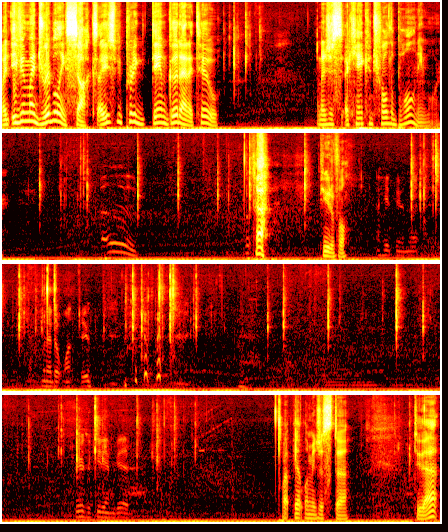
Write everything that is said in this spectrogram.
My even my dribbling sucks. I used to be pretty damn good at it too. And I just I can't control the ball anymore. Oh. Ha! Beautiful. I hate doing that. When I don't want to. Spears are too damn good. Oh, yeah, let me just uh do that.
